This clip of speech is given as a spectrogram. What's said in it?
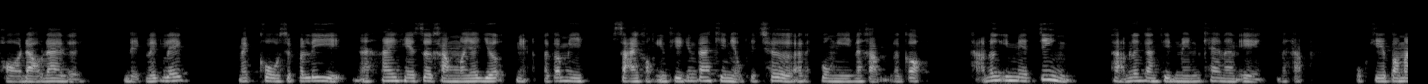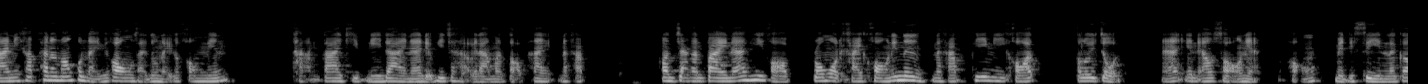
พอเดาได้เลย เด็กเล็กๆ macrocephaly นะให้ Hester cam มาเยอะๆเนี่ยแล้วก็มี sign ของ intracranial pressure อะไรพวกนี้นะครับ แล้วก็ถามเรื่อง imaging ถามเรื่องการ treatment แค่นั้นเองนะครับ โอเค ประมาณนี้ครับ ถ้าน้องๆคนไหนมีข้อสงสัยตรงไหนก็คอมเมนต์ถามใต้คลิปนี้ได้นะ เดี๋ยวพี่จะหาเวลามาตอบให้นะครับ ก่อนจากกันไปนะ พี่ขอโปรโมทขายของนิดนึงนะครับ พี่มีคอร์สตะลุยโจทย์นะ NL2 เนี่ยของ Medicine แล้วก็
